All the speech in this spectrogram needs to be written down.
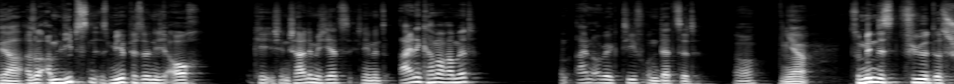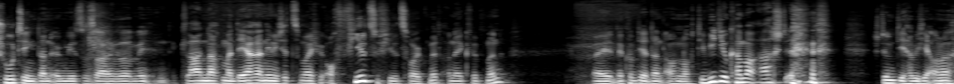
ja, also am liebsten ist mir persönlich auch, okay, ich entscheide mich jetzt, ich nehme jetzt eine Kamera mit und ein Objektiv und that's it. Ja. Ja. Zumindest für das Shooting dann irgendwie zu sagen. So, wenn- Klar, nach Madeira nehme ich jetzt zum Beispiel auch viel zu viel Zeug mit an Equipment. Weil da kommt ja dann auch noch die Videokamera. Ach, st stimmt, die habe ich ja auch noch.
